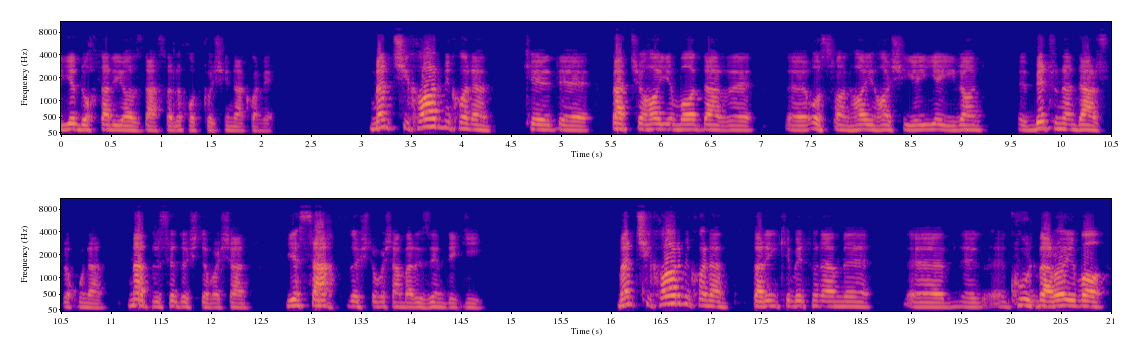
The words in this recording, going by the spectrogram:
یه دختر یازده ساله خودکشی نکنه؟ من چیکار می‌کنم که بچه های ما در استانهای حاشیه‌ای ایران بتونن درس بخونن مدرسه داشته باشن؟ یه سقف داشته باشن برای زندگی. من چیکار می‌کنم برای اینکه بتونم کول برای ما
